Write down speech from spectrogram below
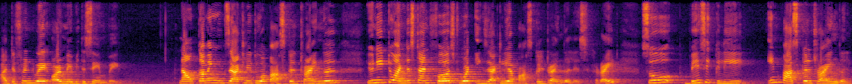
a different way or maybe the same way. Now coming exactly to a Pascal triangle, you need to understand first what exactly a Pascal triangle is, right? So basically in Pascal triangle,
